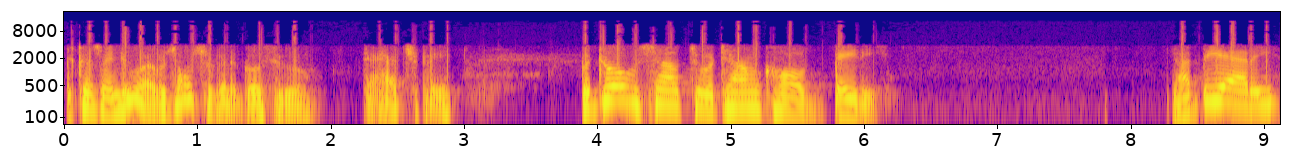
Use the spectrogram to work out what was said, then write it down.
because I knew I was also going to go through Tehachapi, but drove south to a town called Beatty. Not Beatty,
